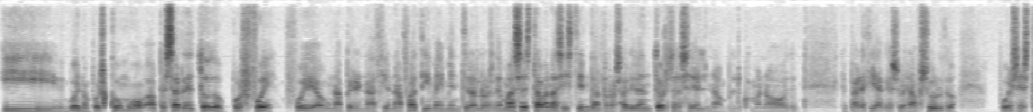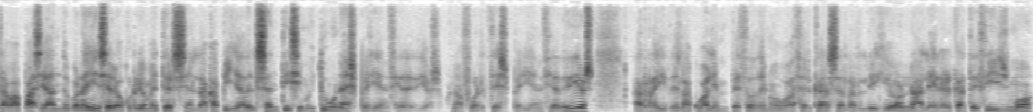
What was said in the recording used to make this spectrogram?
Y bueno, pues como a pesar de todo, pues fue, fue a una peregrinación a Fátima y mientras los demás estaban asistiendo al Rosario de Antorchas, él, no, como no le parecía que eso era absurdo, pues estaba paseando por allí, se le ocurrió meterse en la capilla del Santísimo y tuvo una experiencia de Dios, una fuerte experiencia de Dios, a raíz de la cual empezó de nuevo a acercarse a la religión, a leer el catecismo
